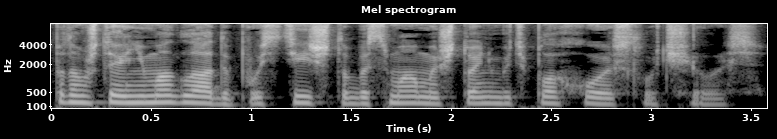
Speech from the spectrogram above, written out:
Потому что я не могла допустить, чтобы с мамой что-нибудь плохое случилось.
